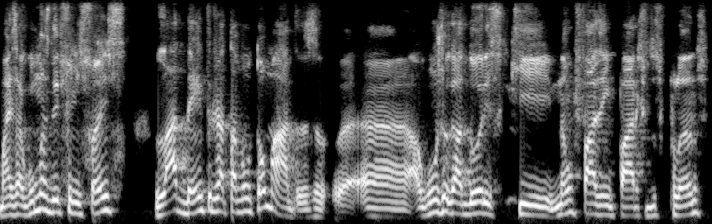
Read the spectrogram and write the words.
mas algumas definições lá dentro já estavam tomadas. Uh, alguns jogadores que não fazem parte dos planos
